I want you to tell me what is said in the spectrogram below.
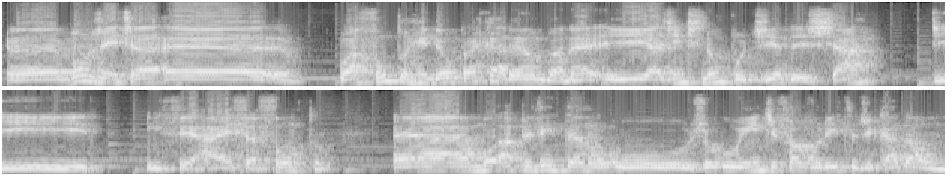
É, bom, gente, é, é, o assunto rendeu pra caramba, né? E a gente não podia deixar de encerrar esse assunto é, apresentando o jogo indie favorito de cada um.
